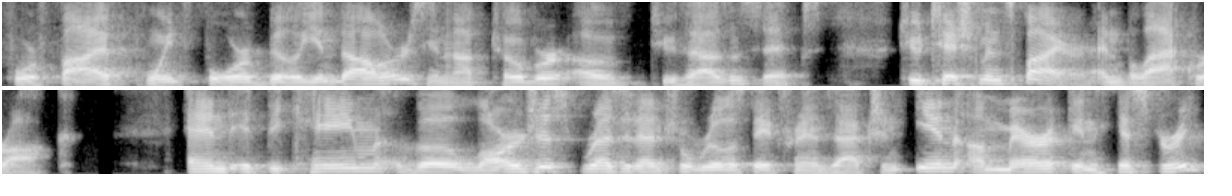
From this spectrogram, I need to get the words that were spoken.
for $5.4 billion in October of 2006 to Tishman Speyer and BlackRock. And it became the largest residential real estate transaction in American history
